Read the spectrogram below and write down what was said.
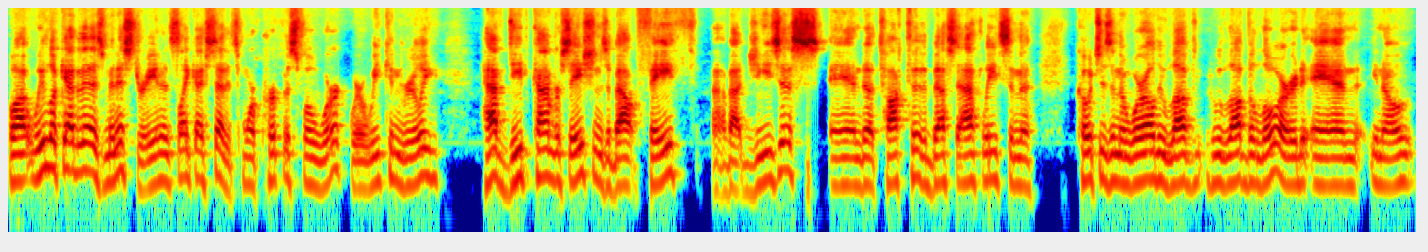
but we look at it as ministry. And it's like I said, it's more purposeful work where we can really have deep conversations about faith, about Jesus, and uh, talk to the best athletes and the coaches in the world who love who love the Lord. And you know,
